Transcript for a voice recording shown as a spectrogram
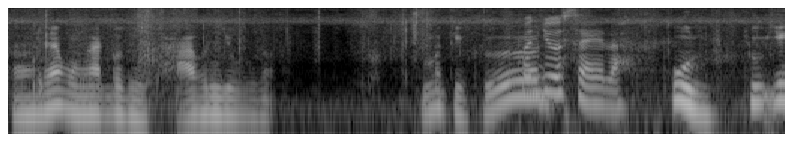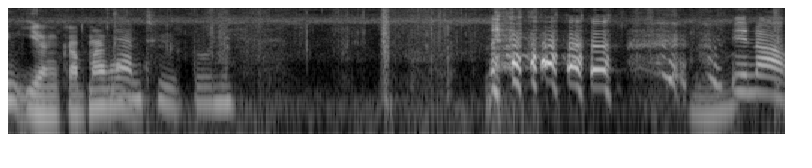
สาว แล้วผมงัดบ่ถึงขาเพิ่นอยู่เนาะมันสิคือมันอยู่ใส่ล่ะอุ่นชูเอียงเอียงๆกลับมาแน่นถือตัวนี้พี่น้อง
